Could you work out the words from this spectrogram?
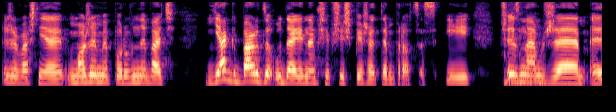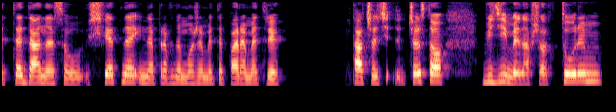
że właśnie możemy porównywać jak bardzo udaje nam się przyspieszać ten proces. I przyznam, mhm. że e, te dane są świetne i naprawdę możemy te parametry patrzeć. Często widzimy na przykład, w którym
